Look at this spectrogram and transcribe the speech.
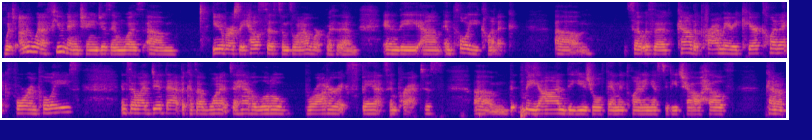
which underwent a few name changes and was um, University Health Systems when I worked with them in the um, employee clinic. Um, so it was a kind of the primary care clinic for employees. And so I did that because I wanted to have a little broader expanse in practice um, beyond the usual family planning, STD, child health, kind of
